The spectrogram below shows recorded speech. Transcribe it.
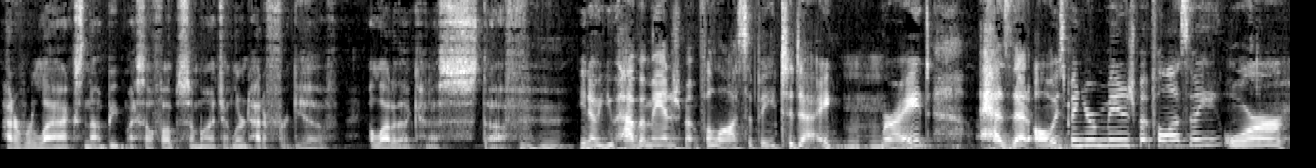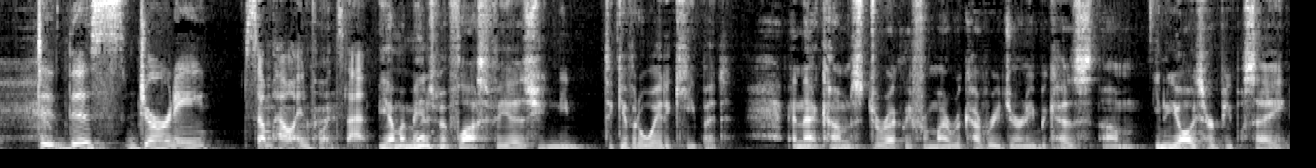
how to relax, not beat myself up so much. I learned how to forgive. A lot of that kind of stuff. you know, you have a management philosophy today, Mm-hmm. right? Has that always been your management philosophy, or did this journey somehow influence that? Yeah, my management philosophy is you need to give it away to keep it. And that comes directly from my recovery journey because, um, you know, you always heard people say,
